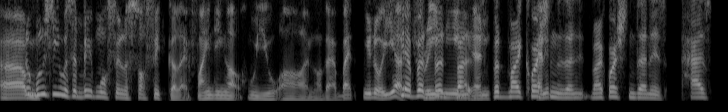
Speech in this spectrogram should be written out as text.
no, Um, Lee was a bit more philosophical, like finding out who you are and all that. But you know, yeah, yeah, but but, but, and but my question then my question then is: Has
